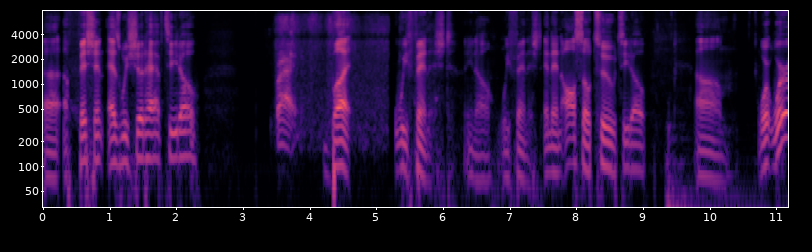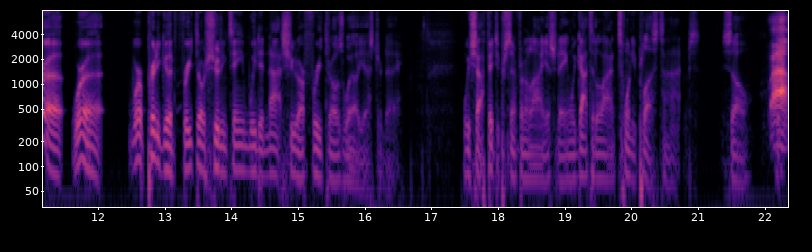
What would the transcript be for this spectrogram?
uh, efficient as we should have, Tito, Right. but we finished. You know, we finished, and then also too, Tito, um, we're we're a we're a we're a pretty good free throw shooting team. We did not shoot our free throws well yesterday. We shot fifty percent from the line yesterday, and we got to the line twenty plus times. So Wow.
